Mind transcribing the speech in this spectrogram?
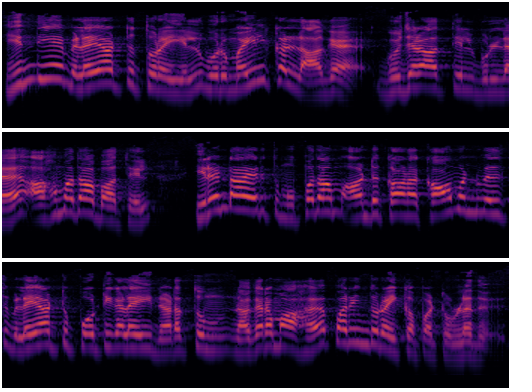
இந்திய விளையாட்டுத் துறையில் ஒரு மைல்கல்லாக குஜராத்தில் உள்ள அகமதாபாத்தில் இரண்டாயிரத்து முப்பதாம் ஆண்டுக்கான காமன்வெல்த் விளையாட்டுப் போட்டிகளை நடத்தும் நகரமாக பரிந்துரைக்கப்பட்டுள்ளது.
